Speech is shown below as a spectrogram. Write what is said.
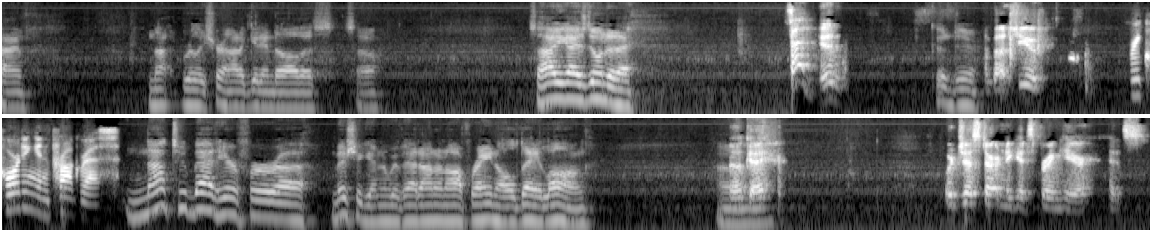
time. I'm not really sure how to get into all this. So, so how are you guys doing today? Good. Good to hear. How about you? Recording in progress. Not too bad here for uh, Michigan. We've had on and off rain all day long. Um, Okay. We're just starting to get spring here. It's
